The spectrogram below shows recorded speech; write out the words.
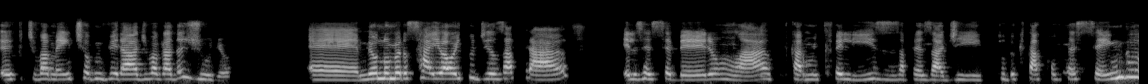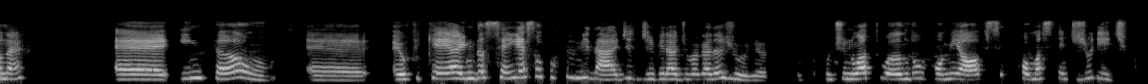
efetivamente eu me virar advogada júnior. É, meu número saiu há oito dias atrás. Eles receberam lá, ficaram muito felizes, apesar de tudo que está acontecendo, né? É, então, é, eu fiquei ainda sem essa oportunidade de virar advogada júnior continuo atuando home office como assistente jurídico.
